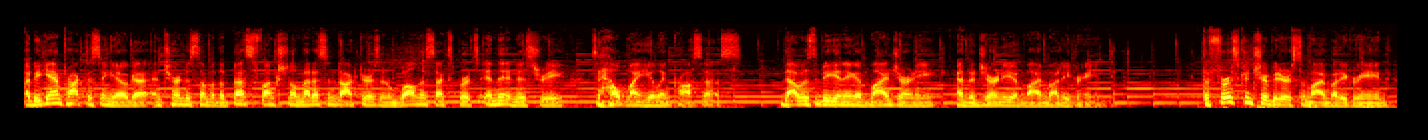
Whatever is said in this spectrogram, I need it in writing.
I began practicing yoga and turned to some of the best functional medicine doctors and wellness experts in the industry to help my healing process. That was the beginning of my journey and the journey of MindBodyGreen. The first contributors to MindBodyGreen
